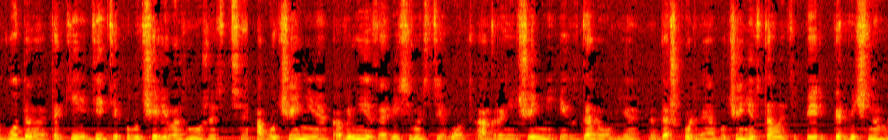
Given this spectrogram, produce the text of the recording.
года такие дети получили возможность обучения вне зависимости от ограничений их здоровья. Дошкольное обучение стало теперь первичным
